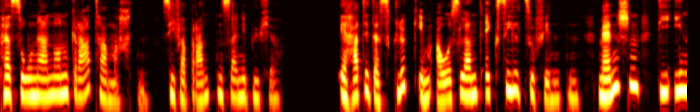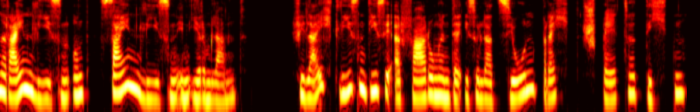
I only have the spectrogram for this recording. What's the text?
persona non grata machten. Sie verbrannten seine Bücher. Er hatte das Glück, im Ausland Exil zu finden, Menschen, die ihn reinließen und sein ließen in ihrem Land. Vielleicht ließen diese Erfahrungen der Isolation Brecht später dichten.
